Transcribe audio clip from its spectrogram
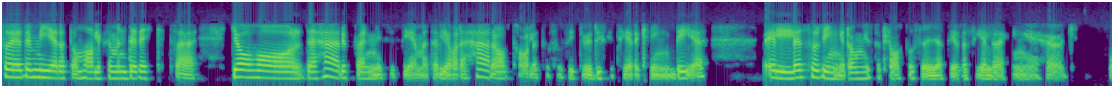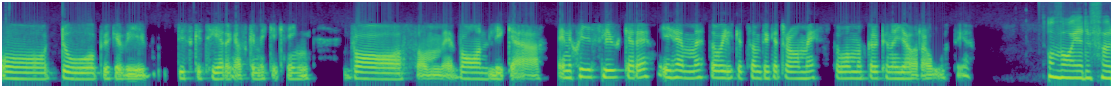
så är det mer att de har liksom en direkt så här, jag har det här uppvärmningssystemet eller jag har det här avtalet och så sitter vi och diskuterar kring det. Eller så ringer de ju såklart och säger att deras elräkning är hög. Och då brukar vi diskutera ganska mycket kring vad som är vanliga energislukare i hemmet och vilket som brukar dra mest och vad man skulle kunna göra åt det. Och vad är det för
